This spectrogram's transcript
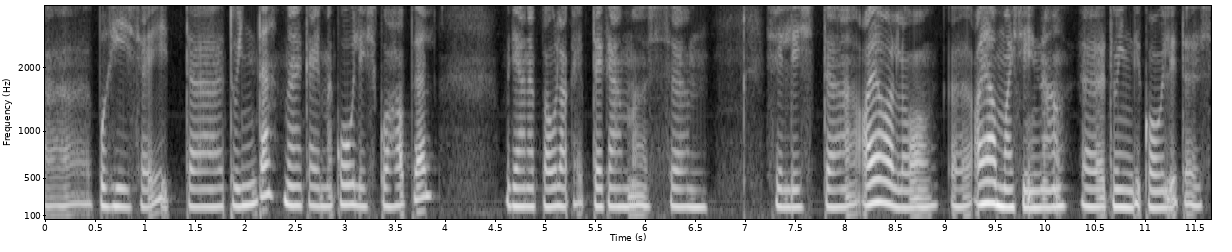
äh, põhiseid äh, tunde, me käime koolis kohapeal. ma tean, et Paula käib tegemas äh, sellist ajaloo ajamasina tundi koolides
